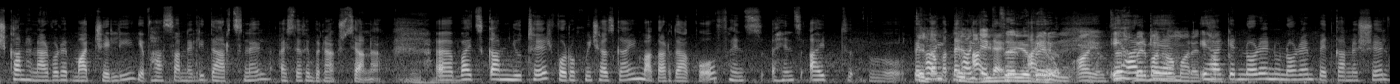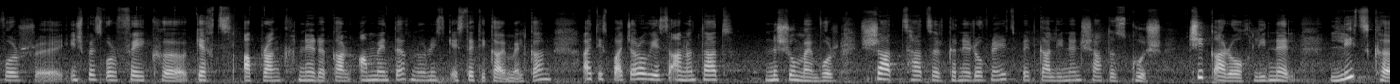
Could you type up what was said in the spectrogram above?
ինչքան հնարավոր է մատչելի եւ հասանելի դարձնել այստեղի բնակչությանը։ Բայց կան նյութեր, որոնք միջազգային մակարդակով հենց հենց այդ պետամտներ այդտեղում, այո, ձեռբերման համար է։ Իհարկե նորեն ու նորեն պետք է նշել, որ ինչպես որ fake կեղծ ապրանքները կան ամենտեղ, նույնիսկ էսթետիկայում էլ կան, այդ իսկ պատճառով ես անընդհատ նշում եմ, որ շատ ցածր գներովներից պետքա լինեն շատ զգուշ։ Չի կարող լինել լիցքը,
